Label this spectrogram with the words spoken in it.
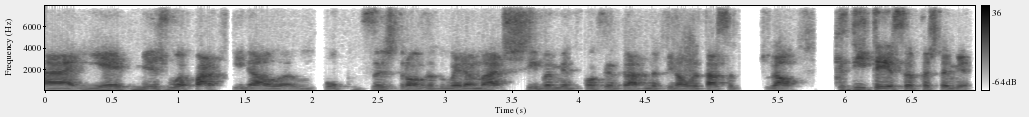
Uh, e é mesmo a parte final, um pouco desastrosa do Beira-Mar, excessivamente concentrado na final da Taça de Portugal, que dita esse afastamento.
